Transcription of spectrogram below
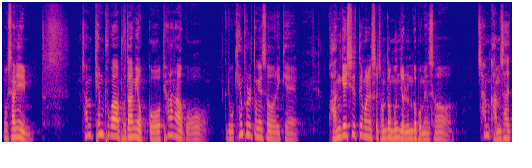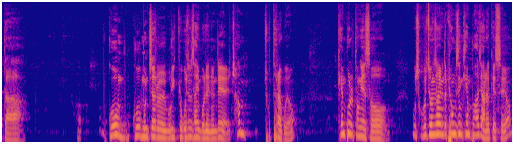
목사님 참 캠프가 부담이 없고 편안하고 그리고 캠프를 통해서 이렇게 관계 시스템을 해서 전도 문 열는 거 보면서 참 감사했다. 어, 그, 그 문자를 우리 교구 전사님 보냈는데 참 좋더라고요. 캠프를 통해서 그, 그 전사님도 평생 캠프 하지 않았겠어요?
